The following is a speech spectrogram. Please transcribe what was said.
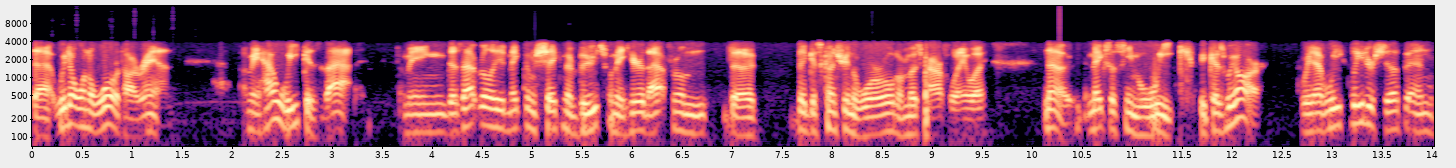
that we don't want a war with Iran. I mean, how weak is that? I mean, does that really make them shake in their boots when they hear that from the biggest country in the world or most powerful anyway. No, it makes us seem weak because we are. We have weak leadership, and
